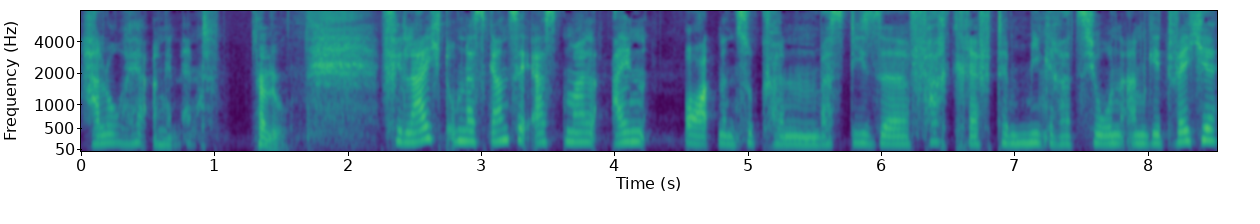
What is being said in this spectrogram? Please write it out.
Hallo, Herr Angenent. Hallo. Vielleicht, um das Ganze erstmal einordnen zu können, was diese Fachkräftemigration angeht. Welche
